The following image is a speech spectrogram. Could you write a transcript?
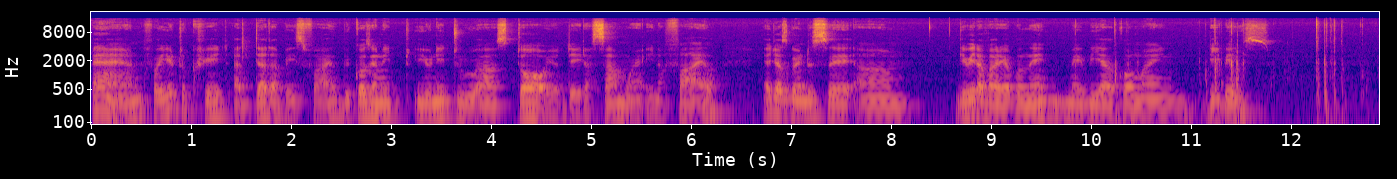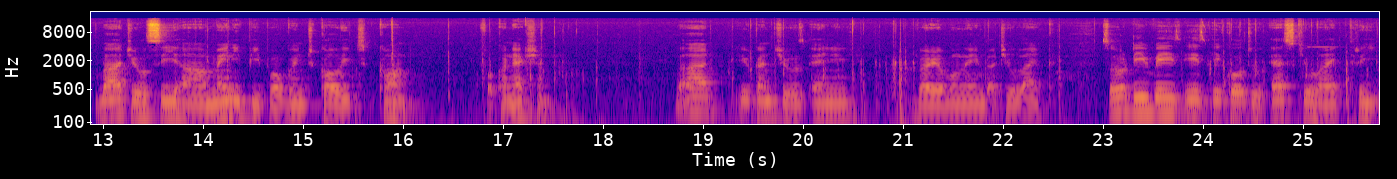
and for you to create a database file because you need you need to uh, store your data somewhere in a file you're just going to say um, give it a variable name. Maybe I'll call mine dbase. But you'll see uh, many people are going to call it con for connection. But you can choose any variable name that you like. So dbase is equal to sqlite 3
